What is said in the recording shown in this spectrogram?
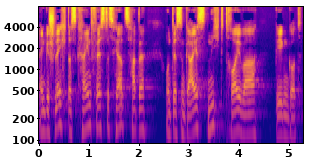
ein Geschlecht, das kein festes Herz hatte und dessen Geist nicht treu war gegen Gott.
